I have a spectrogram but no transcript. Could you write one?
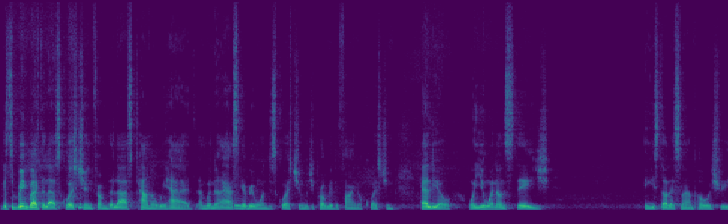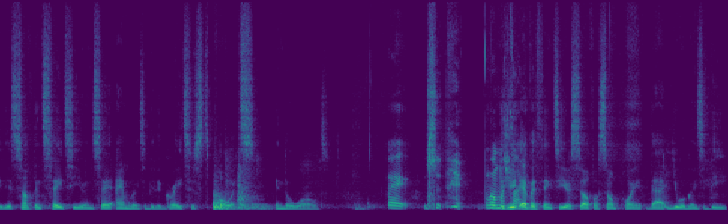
Just to bring back the last question from the last panel we had, I'm going to ask Mm. everyone this question, which is probably the final question. Elio, when you went on stage and you start slam poetry, did something say to you and say, I am going to be the greatest poet in the world? Wait, one more Did you time. ever think to yourself at some point that you were going to be,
